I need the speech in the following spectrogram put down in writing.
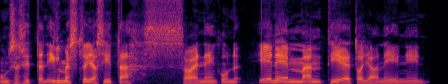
kun se sitten ilmestyi ja siitä sai niin kuin enemmän tietoja, niin, niin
